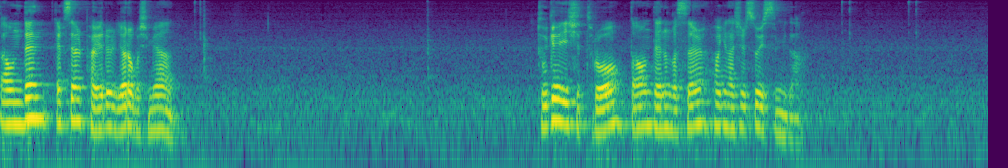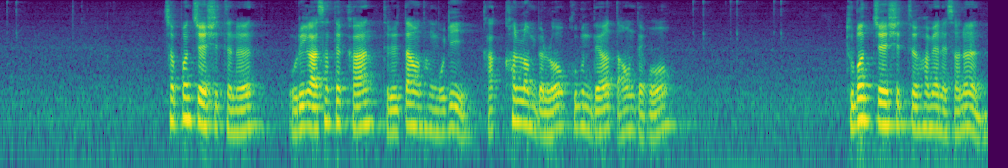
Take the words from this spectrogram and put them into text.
다운된 엑셀 파일을 열어보시면 두 개의 시트로 다운되는 것을 확인하실 수 있습니다. 첫 번째 시트는 우리가 선택한 드릴 다운 항목이 각 컬럼별로 구분되어 다운되고 두 번째 시트 화면에서는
